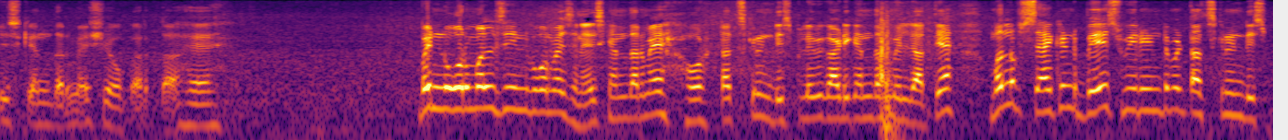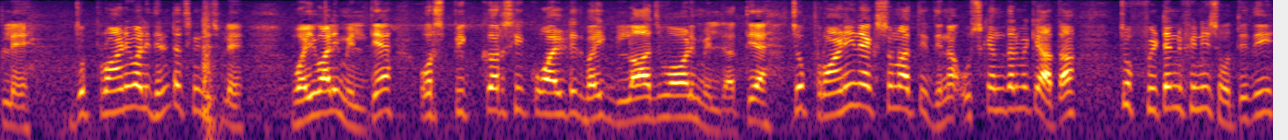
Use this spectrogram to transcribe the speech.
इसके अंदर में शो करता है। भाई नॉर्मल सी इन्फॉर्मेशन है इसके अंदर में और टच स्क्रीन डिस्प्ले भी गाड़ी के अंदर मिल जाती है। मतलब सेकंड बेस वेरिएंट में टच स्क्रीन डिस्प्ले जो पुरानी वाली थी ना टच स्क्रीन डिस्प्ले वही वाली मिलती है और स्पीकर की क्वालिटी भाई ग्लास वाली मिल जाती है। जो पुरानी नेक्सोन आती थी ना, उसके अंदर में क्या था, जो फिट एंड फिनिश होती थी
